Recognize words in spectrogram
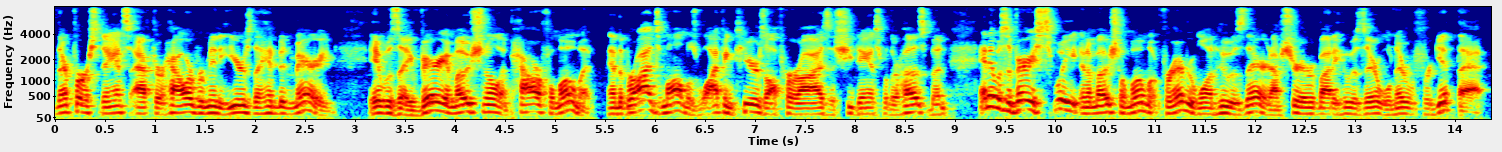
their first dance after however many years they had been married. It was a very emotional and powerful moment, and the bride's mom was wiping tears off her eyes as she danced with her husband, and it was a very sweet and emotional moment for everyone who was there, and I'm sure everybody who was there will never forget that.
